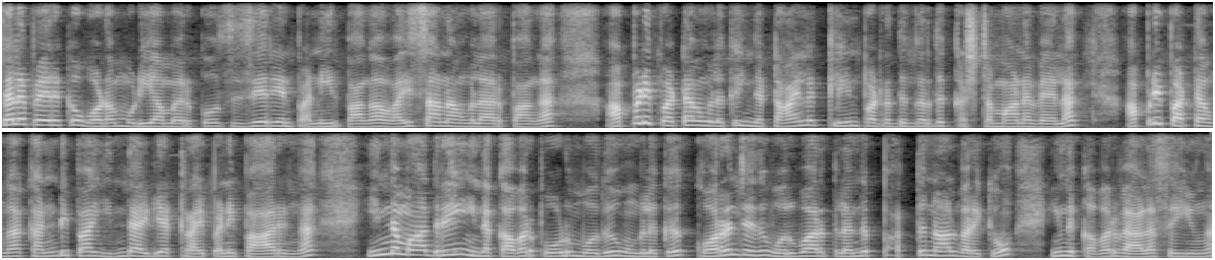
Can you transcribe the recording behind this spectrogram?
சில பேருக்கு உடம்பு முடியாமல் இருக்கும் சிசேரியன் பண்ணியிருப்பாங்க வயசானவங்களா இருப்பாங்க. அப்படிப்பட்டவங்களுக்கு இந்த டாய்லெட் க்ளீன் பண்ணுறதுங்கிறது கஷ்டமான வேலை. அப்படிப்பட்டவங்க கண்டிப்பாக இந்த ஐடியா ட்ரை பண்ணி பாருங்கள் இந்த மாதிரி இந்த கவர் போடும்போது உங்களுக்கு குறைஞ்சது ஒரு வாரத்துலேருந்து பத்து நாள் வரைக்கும் இந்த கவர் வேலை செய்யுங்க.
